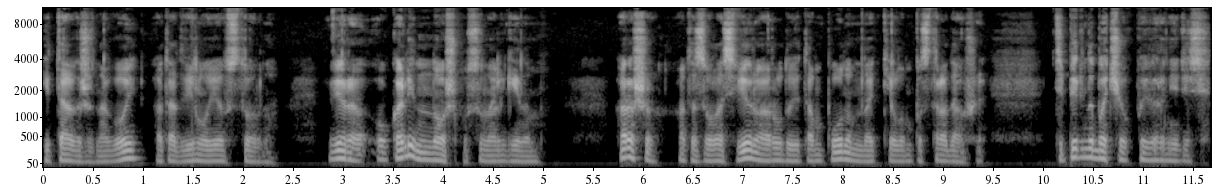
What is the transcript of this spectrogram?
и также ногой отодвинул ее в сторону. «Вера, уколи ножку с анальгином». «Хорошо», — отозвалась Вера, орудуя тампоном над телом пострадавшей. Теперь на бочок повернитесь.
